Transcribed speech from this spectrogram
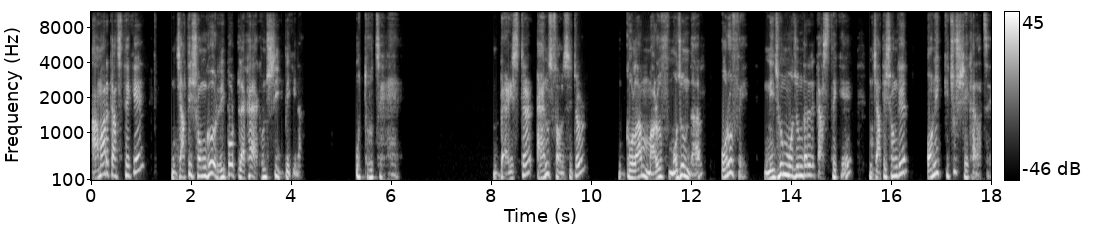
আমার কাছ থেকে জাতিসংঘ রিপোর্ট লেখা এখন শিখবে কিনা? উত্তর হচ্ছে হ্যাঁ। Barrister and solicitor Golam Maruf Majumdar ওরফে নিঝুম মজুমদারের কাছ থেকে জাতিসংঘের অনেক কিছু শেখার আছে।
